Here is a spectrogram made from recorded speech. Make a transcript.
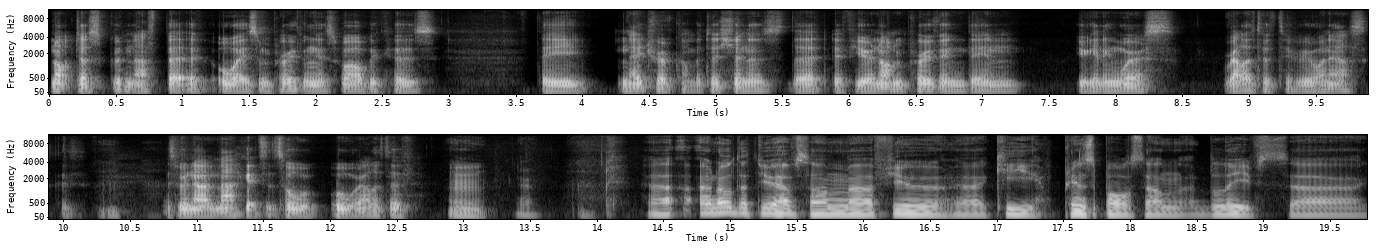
not just good enough, but always improving as well, because the nature of competition is that if you're not improving, then you're getting worse relative to everyone else. Because mm. as we know in markets, it's all all relative. Mm. Yeah. Uh, I know that you have some uh, few uh, key principles and beliefs. Uh,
